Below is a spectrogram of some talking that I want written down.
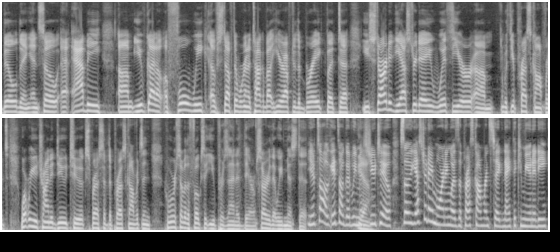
building. And so, uh, Abby, um, you've got a, a, full week of stuff that we're going to talk about here after the break. But uh, you started yesterday with your um, with your press conference. What were you trying to do to express at the press conference, and who were some of the folks that you presented there? I'm sorry that we missed it. It's all it's all good. We missed Yeah. you too. So yesterday morning was the press conference to ignite the community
